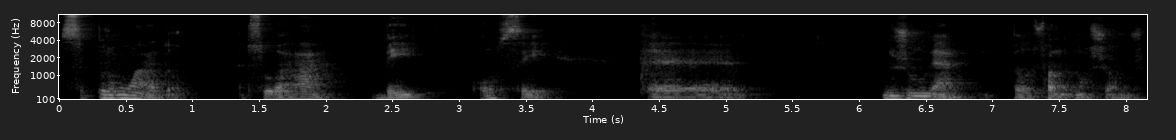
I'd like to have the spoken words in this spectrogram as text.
se por um lado a pessoa A, B ou C uh, nos julgar pela forma que nós somos,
